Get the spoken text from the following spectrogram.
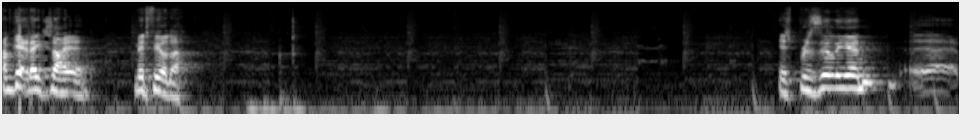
I'm getting excited. Midfielder. It's Brazilian. Uh,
